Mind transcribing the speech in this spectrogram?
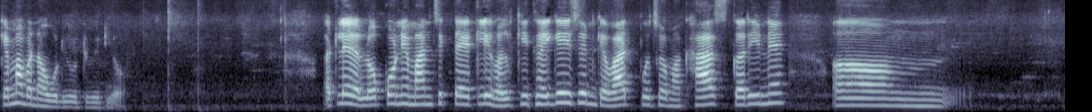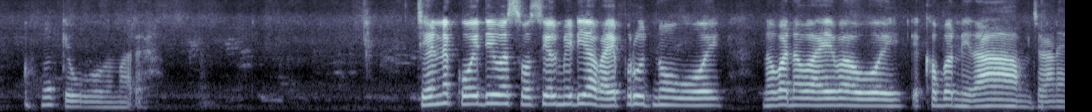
કેમાં બનાવો ડ્યુટ વીડિયો એટલે લોકોની માનસિકતા એટલી હલકી થઈ ગઈ છે ને કે વાત પૂછવામાં ખાસ કરીને શું કેવું હવે મારે? જેને કોઈ દિવસ સોશિયલ મીડિયા વાપરું જ ન હોય, નવા નવા આવ્યા હોય, કે ખબર નહીં, રામ જાણે.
